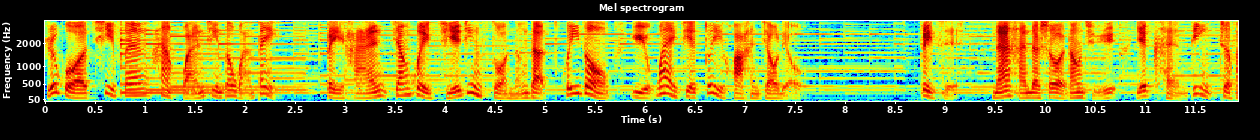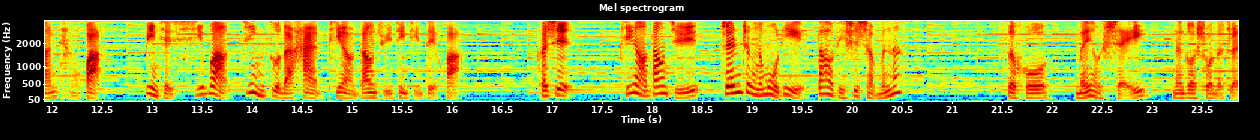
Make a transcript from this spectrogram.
如果气氛和环境都完备，北韩将会竭尽所能的推动与外界对话和交流。对此，南韩的首尔当局也肯定这番谈话，并且希望尽速的和平壤当局进行对话。可是，平壤当局真正的目的到底是什么呢？似乎没有谁能够说得准。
